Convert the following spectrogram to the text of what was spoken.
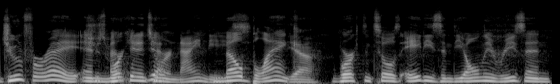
June Foray and She's Mel- working into her 90s. Mel Blanc Yeah. worked until his 80s, and the only reason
